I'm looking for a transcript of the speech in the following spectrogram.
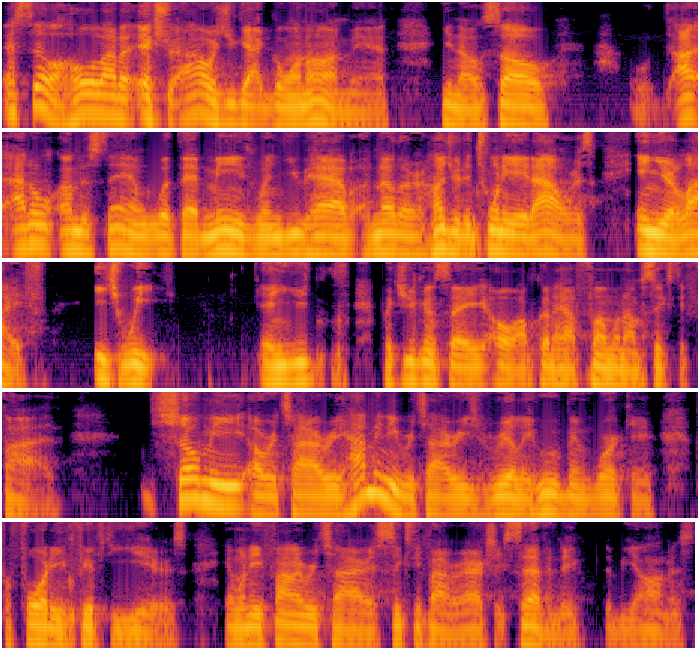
that's still a whole lot of extra hours you got going on, man. You know, so I, I don't understand what that means when you have another 128 hours in your life each week and you, but you can say, "Oh, I'm going to have fun when I'm 65." Show me a retiree. How many retirees really who've been working for 40 and 50 years, and when they finally retire at 65 or actually 70, to be honest,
